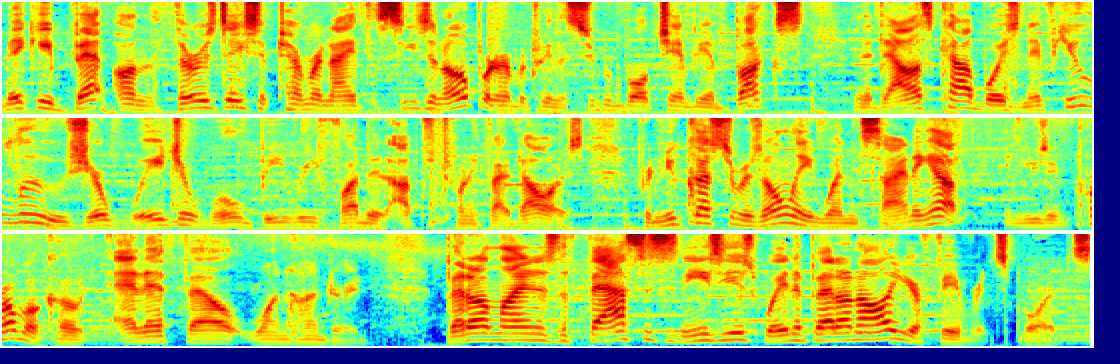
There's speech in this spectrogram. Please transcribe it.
Make a bet on the Thursday, September 9th season opener between the Super Bowl champion Bucs and the Dallas Cowboys, and if you lose, your wager will be refunded up to $25 for new customers only when signing up and using promo code NFL100. BetOnline is the fastest and easiest way to bet on all your favorite sports.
